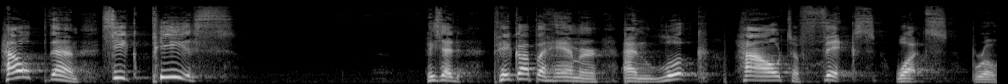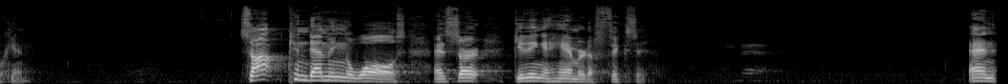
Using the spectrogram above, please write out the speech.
Help them. Seek peace. He said, pick up a hammer and look how to fix what's broken. Stop condemning the walls and start getting a hammer to fix it. And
